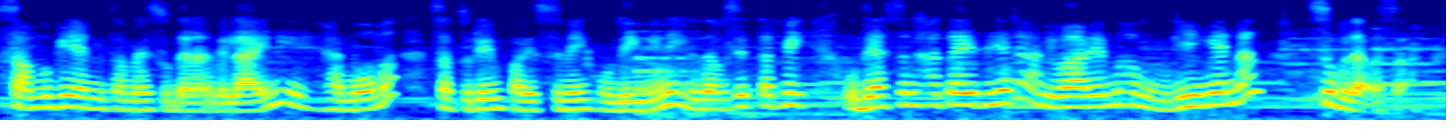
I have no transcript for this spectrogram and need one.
සමුග යන්න තමයි සූදානම් වෙලා ඉන්නේ. හැමෝම සතුටින් පරිස්සමෙන් හොඳින් ඉන්න. හෙට දවසෙත් අපි උදෑසන 7:30ට අනිවාර්යයෙන්ම හමු. ගිහින් එන්න සුබ දවසක්.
